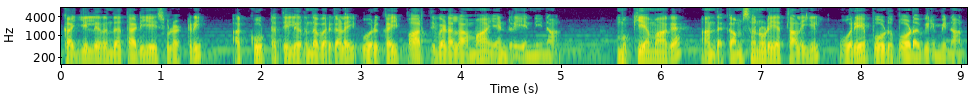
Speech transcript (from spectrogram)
கையில் இருந்த தடியை சுழற்றி அக்கூட்டத்தில் இருந்தவர்களை ஒரு கை பார்த்துவிடலாமா என்று எண்ணினான். முக்கியமாக அந்த கம்சனுடைய தலையில் ஒரே போடு போட விரும்பினான்.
